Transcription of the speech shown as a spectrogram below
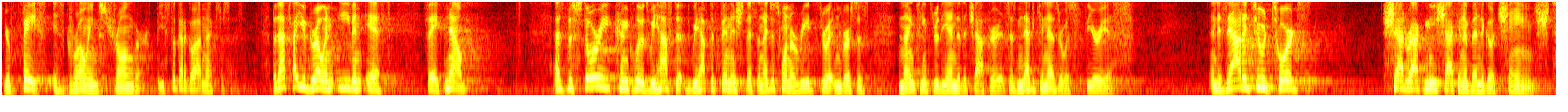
your faith is growing stronger, but you still got to go out and exercise it. But that's how you grow in even if faith. Now, as the story concludes, we have to, we have to finish this, and I just want to read through it in verses 19 through the end of the chapter. It says Nebuchadnezzar was furious, and his attitude towards Shadrach, Meshach, and Abednego changed.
